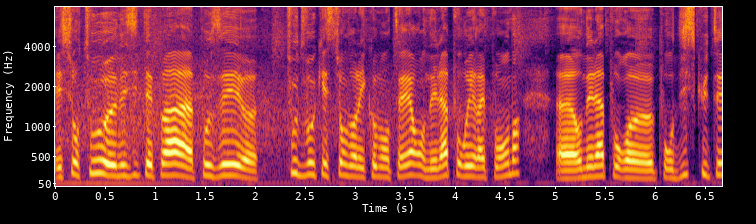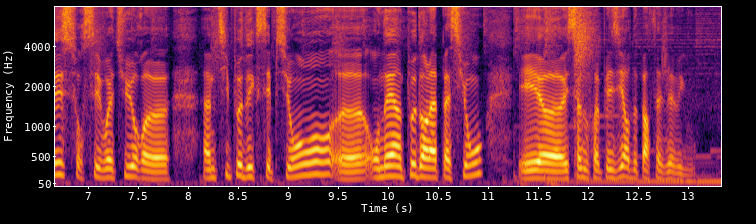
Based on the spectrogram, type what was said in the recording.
Et surtout, euh, n'hésitez pas à poser toutes vos questions dans les commentaires. On est là pour y répondre. on est là pour, pour, discuter sur ces voitures un petit peu d'exception. on est un peu dans la passion et ça nous ferait plaisir de partager avec vous.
